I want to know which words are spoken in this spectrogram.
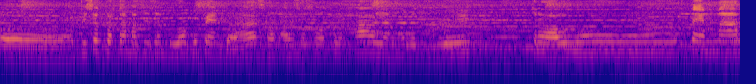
uh, episode pertama season 2 gue pengen bahas soal sesuatu hal yang menurut gue terlalu tenar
